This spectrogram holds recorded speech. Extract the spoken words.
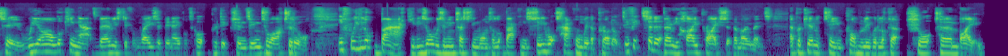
to. We are looking at various different ways of being able to put predictions into our tool. If we look back, it is always an interesting one to look back and see what's happened with a product. If it's at a very high price at the moment, a procurement team probably would look at short term buying.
